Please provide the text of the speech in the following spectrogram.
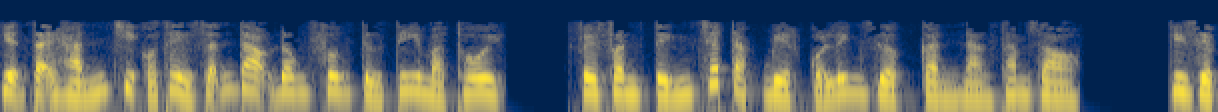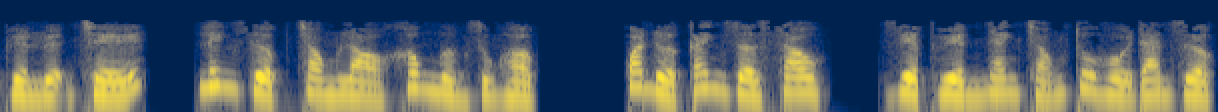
Hiện tại hắn chỉ có thể dẫn đạo Đông Phương Tử Ti mà thôi, về phần tính chất đặc biệt của linh dược cần nàng thăm dò. Khi Diệp Huyền luyện chế, linh dược trong lò không ngừng dung hợp. Qua nửa canh giờ sau, Diệp Huyền nhanh chóng thu hồi đan dược.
